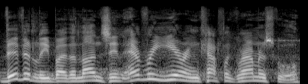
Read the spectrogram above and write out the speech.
vividly by the nuns in every year in Catholic grammar school.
